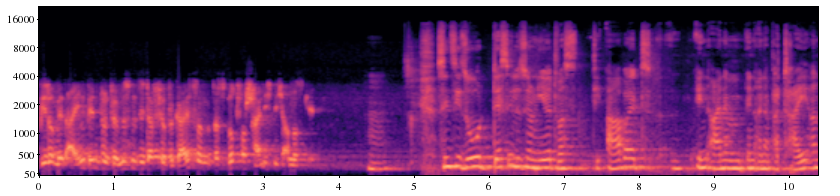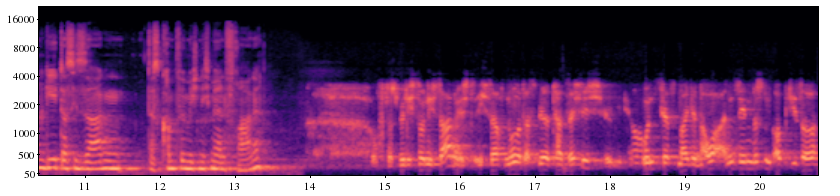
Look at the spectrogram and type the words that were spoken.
wieder mit einbinden und wir müssen sie dafür begeistern. Das wird wahrscheinlich nicht anders gehen. Hm. Sind Sie so desillusioniert, was die Arbeit in, einem, in einer Partei angeht, dass Sie sagen, das kommt für mich nicht mehr in Frage? Ich so nicht sagen. Ich, ich sage nur, dass wir tatsächlich uns jetzt mal genauer ansehen müssen, ob dieser,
